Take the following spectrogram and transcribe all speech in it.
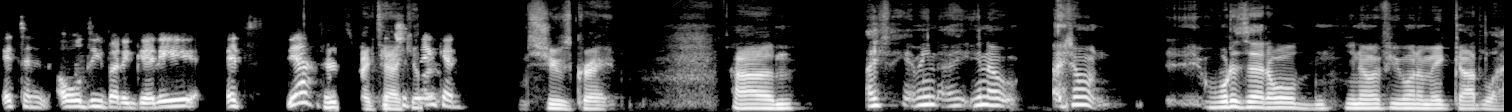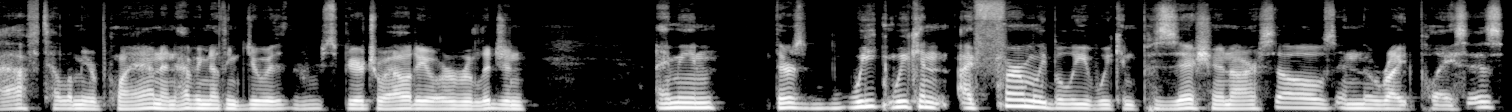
it's an oldie but a goodie. It's yeah, it's spectacular. She was great. Um, I think. I mean, I, you know, I don't. What is that old? You know, if you want to make God laugh, tell him your plan, and having nothing to do with spirituality or religion. I mean, there's we we can. I firmly believe we can position ourselves in the right places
